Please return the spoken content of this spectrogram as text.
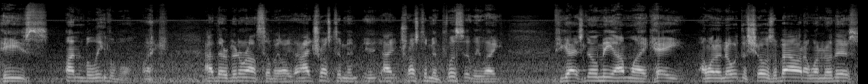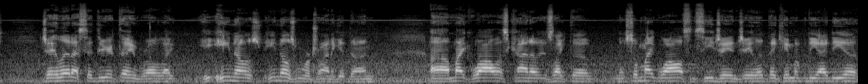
He's unbelievable. Like I've never been around somebody like that. I trust him. I trust him implicitly. Like if you guys know me, I'm like, hey, I want to know what the show's about. I want to know this. Jay Litt, I said, do your thing, bro. Like he, he knows he knows what we're trying to get done. Uh, Mike Wallace kind of is like the so Mike Wallace and CJ and Jay Litt, they came up with the idea.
